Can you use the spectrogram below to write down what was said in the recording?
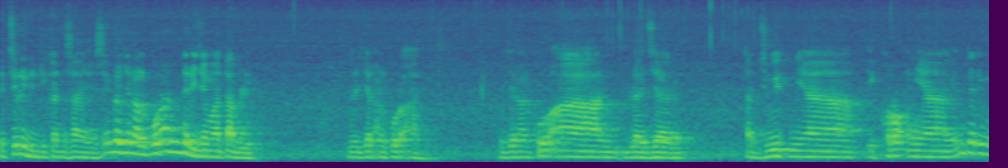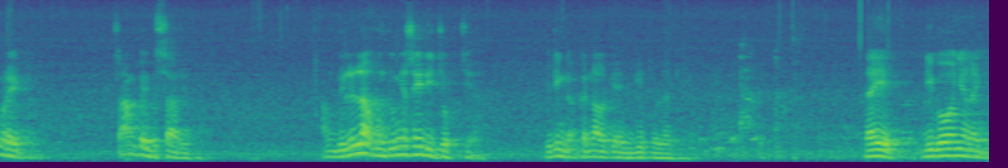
kecil didikan saya. Saya belajar Al-Quran dari jamaah tabligh. Belajar Al-Quran. Belajar Al-Quran belajar tajwidnya ikroknya ini dari mereka. Sampai besar itu. Alhamdulillah untungnya saya di Jogja. Jadi nggak kenal kayak begitu lagi. Baik, di bawahnya lagi.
